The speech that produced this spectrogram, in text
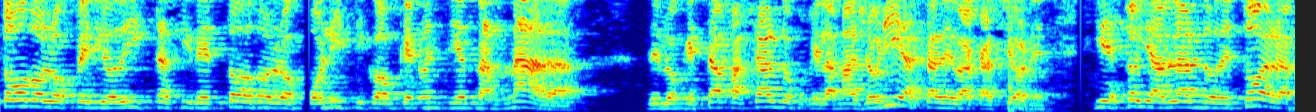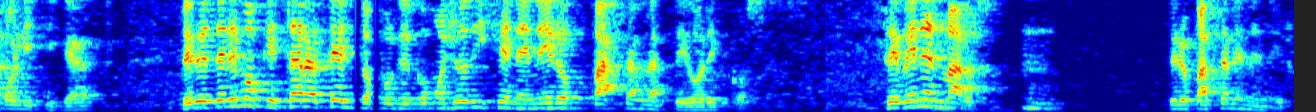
todos los periodistas y de todos los políticos que no entiendan nada de lo que está pasando, porque la mayoría está de vacaciones. Y estoy hablando de toda la política. Pero tenemos que estar atentos porque como yo dije en enero pasan las peores cosas. Se ven en marzo, pero pasan en enero.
